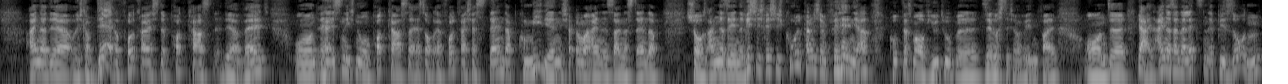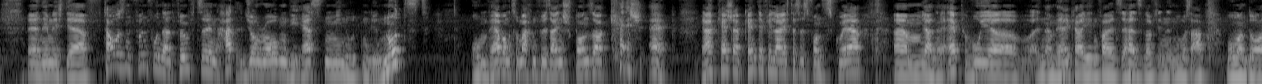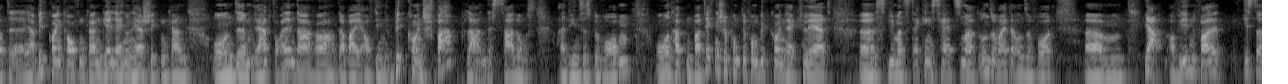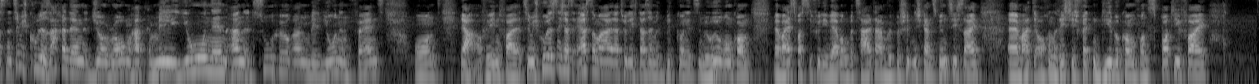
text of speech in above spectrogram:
einer der, oder ich glaube, der erfolgreichste Podcast der Welt. Und er ist nicht nur ein Podcaster, er ist auch erfolgreicher Stand-up-Comedian. Ich habe mir mal eine seiner Stand-up-Shows angesehen. Richtig, richtig cool, kann ich empfehlen, ja. Guck das mal auf YouTube, äh, sehr lustig auf jeden Fall. Und äh, ja, in einer seiner letzten Episoden, äh, nämlich der 1515, hat Joe Rogan die ersten Minuten genutzt, um Werbung zu machen für seinen Sponsor Cash App. Ja, Cash App kennt ihr vielleicht, das ist von Square, ähm, ja, eine App, wo ihr äh, in Amerika jedenfalls, ja, es läuft in den USA, wo man dort äh, ja, Bitcoin kaufen kann, Gelder hin und her schicken kann. Und ähm, er hat vor allem da, dabei auf den Bitcoin-Sparplan des Zahlungsdienstes beworben und hat ein paar technische Punkte vom Bitcoin erklärt, äh, wie man Stacking-Sets macht und so weiter und so fort. Ähm, ja, auf jeden Fall ist das eine ziemlich coole Sache, denn Joe Rogan hat Millionen an Zuhörern, Millionen Fans und ja, auf jeden Fall ziemlich cool. Ist nicht das erste Mal natürlich, dass er mit Bitcoin jetzt in Berührung kommt. Wer weiß, was sie für die Werbung bezahlt haben, wird bestimmt nicht ganz günstig sein. Ähm, hat ja auch einen richtig fetten Deal bekommen von Spotify.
